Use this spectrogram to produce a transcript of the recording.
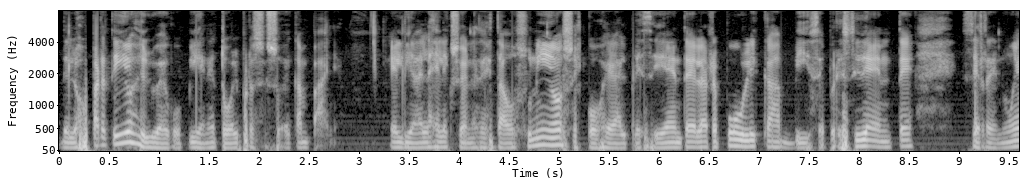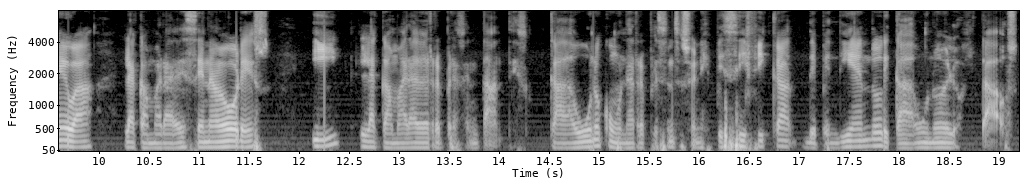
de los partidos y luego viene todo el proceso de campaña. El día de las elecciones de Estados Unidos se escoge al presidente de la República, vicepresidente, se renueva la Cámara de Senadores y la Cámara de Representantes, cada uno con una representación específica dependiendo de cada uno de los estados.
